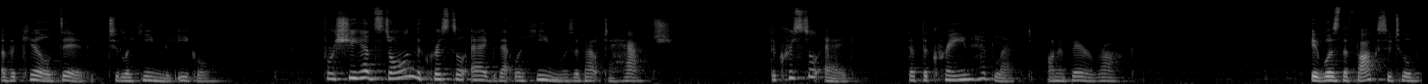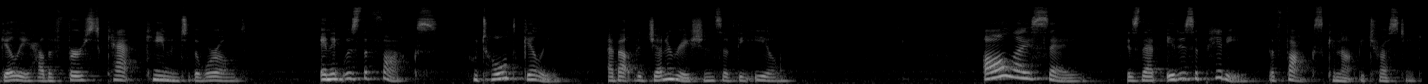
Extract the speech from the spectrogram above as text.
of Achill did to Laheen the eagle. For she had stolen the crystal egg that Laheen was about to hatch the crystal egg that the crane had left on a bare rock. It was the fox who told Gilly how the first cat came into the world, and it was the fox who told Gilly about the generations of the eel. All I say is that it is a pity the fox cannot be trusted.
